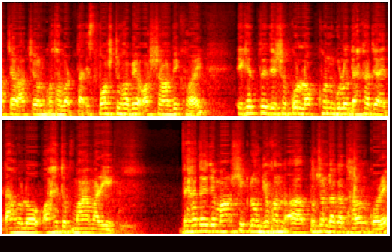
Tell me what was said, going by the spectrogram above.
আচার আচরণ কথাবার্তা স্পষ্টভাবে অস্বাভাবিক হয়। এক্ষেত্রে যে সকল লক্ষণগুলো দেখা যায় তা হলো অহেতুক মারামারি। দেখা যায় যে মানসিক রোগ যখন আহ, প্রচণ্ড আকার ধারণ করে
